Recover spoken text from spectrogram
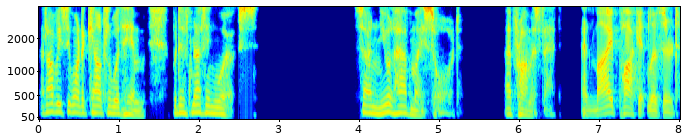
I'd obviously want to counsel with him. But if nothing works, son, you'll have my sword. I promise that. And my pocket lizard.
